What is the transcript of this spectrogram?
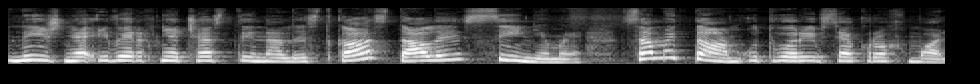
нижня і верхня частина листка стали синіми. Саме там утворився крохмаль.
